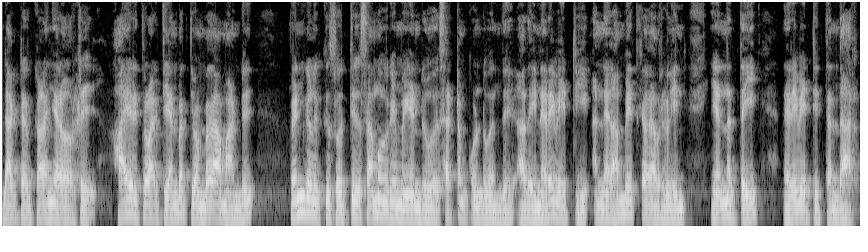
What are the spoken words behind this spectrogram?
டாக்டர் கலைஞர் அவர்கள். ஆயிரத்தி தொள்ளாயிரத்தி எண்பத்தி ஒன்பதாம் ஆண்டு பெண்களுக்கு சொத்து சம உரிமை என்று ஒரு சட்டம் கொண்டு வந்து அதை நிறைவேற்றி அண்ணல் அம்பேத்கர் அவர்களின் எண்ணத்தை நிறைவேற்றி தந்தார்.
